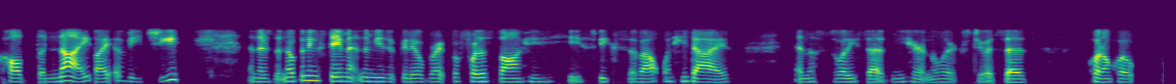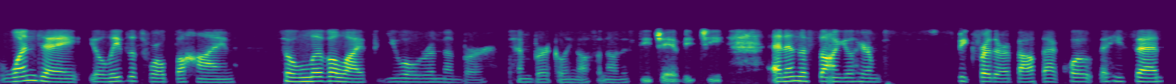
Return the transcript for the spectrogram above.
called "The Night" by Avicii, and there's an opening statement in the music video right before the song. He he speaks about when he dies, and this is what he said, and you hear it in the lyrics too. It says, "quote unquote," one day you'll leave this world behind, so live a life you will remember. Tim Bergling, also known as DJ Avicii, and in the song you'll hear him speak further about that quote that he said.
